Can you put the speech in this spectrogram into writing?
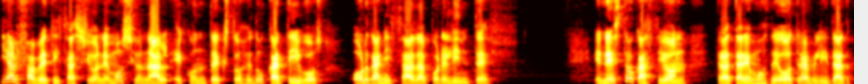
y alfabetización emocional en contextos educativos organizada por el INTEF. En esta ocasión trataremos de otra habilidad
